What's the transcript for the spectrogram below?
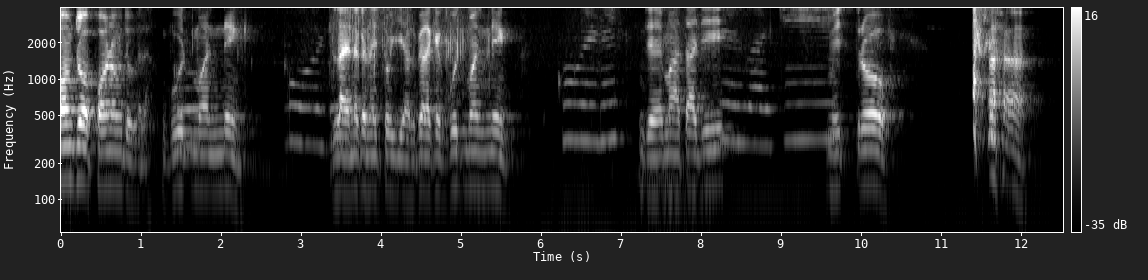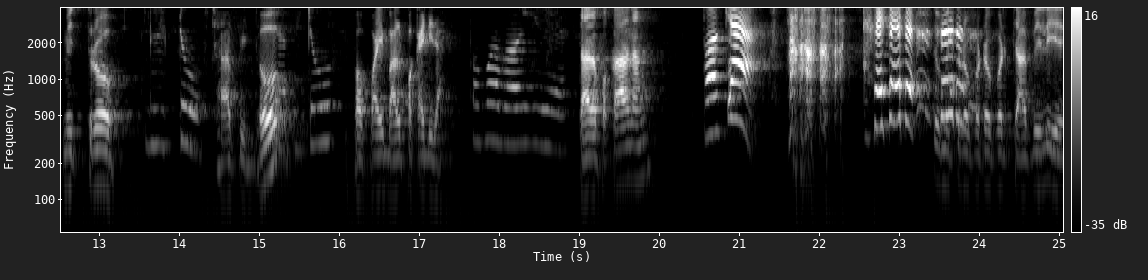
આમ જો ફોન આમ જો પેલા. ગુડ મોર્નિંગ લાઈને કે નહીં તો યાર પેલા કે ગુડ મોર્નિંગ જય માતાજી. મિત્રો. મિત્રો. ચા પીધો. પપ્પાએ બાલ પકાઈ દીધા. તારા પકાવાના તો મિત્રો ફટોફટ ચા પી લઈએ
